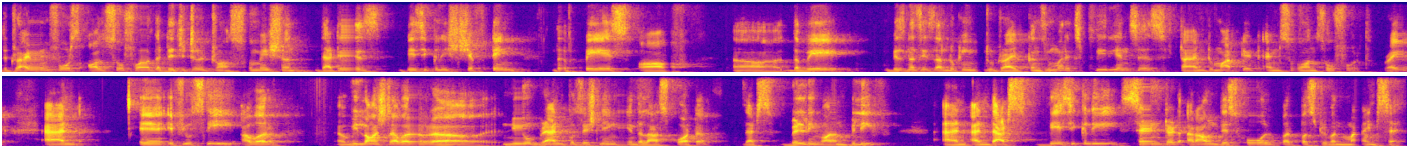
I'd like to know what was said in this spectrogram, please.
the driving force also for the digital transformation that is basically shifting the pace of uh, the way businesses are looking to drive consumer experiences, time to market, and so on and so forth, right? And uh, if you see our, uh, we launched our uh, new brand positioning in the last quarter, that's building on belief. And, and that's basically centered around this whole purpose-driven mindset.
